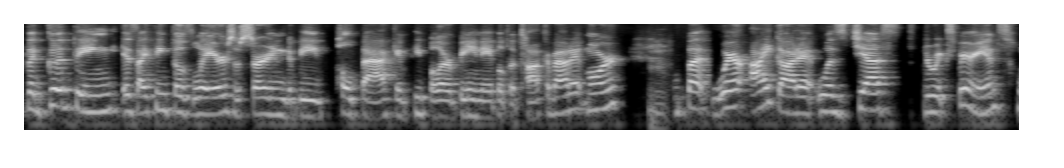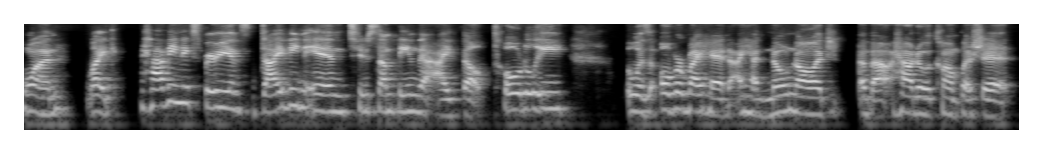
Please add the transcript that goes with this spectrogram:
the good thing is I think those layers are starting to be pulled back and people are being able to talk about it more. Mm. But where I got it was just through experience. One, like having experience diving into something that I felt totally was over my head. I had no knowledge about how to accomplish it,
